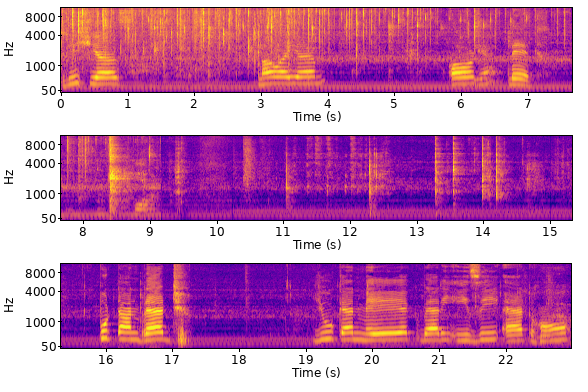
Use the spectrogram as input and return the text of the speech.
delicious now i am on Yeah. plate Yeah. put on bread you can make very easy at home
